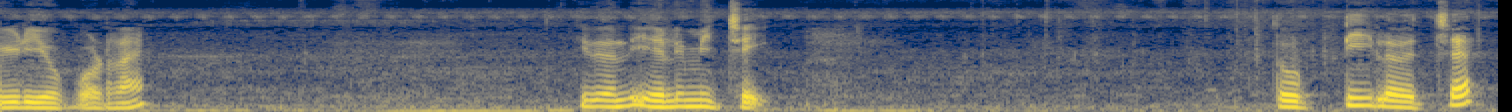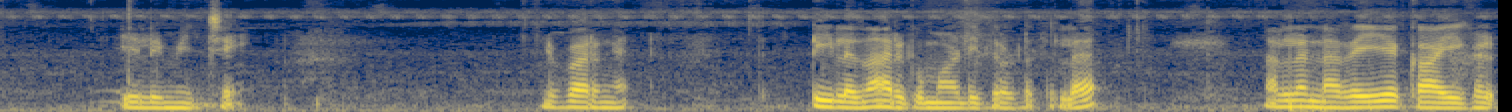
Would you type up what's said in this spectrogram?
வீடியோ போடுறேன். இது வந்து எலுமிச்சை. தொட்டியில் வச்ச எலுமிச்சை. இங்கே பாருங்கள் தொட்டியில் தான் இருக்குது மாடி தோட்டத்தில். நல்ல நிறைய காய்கள்.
